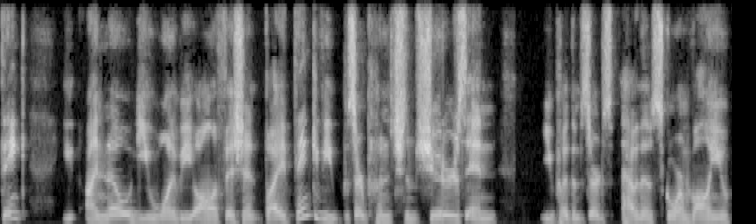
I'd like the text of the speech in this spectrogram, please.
think you, I know you want to be all efficient, but I think if you start putting some shooters and you put them start having them score in volume,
